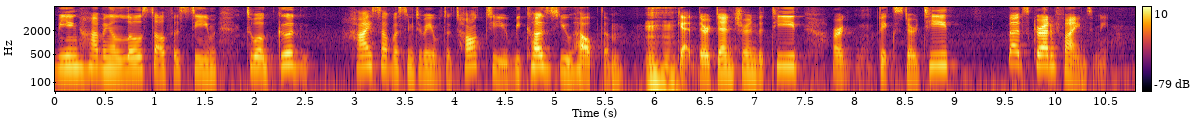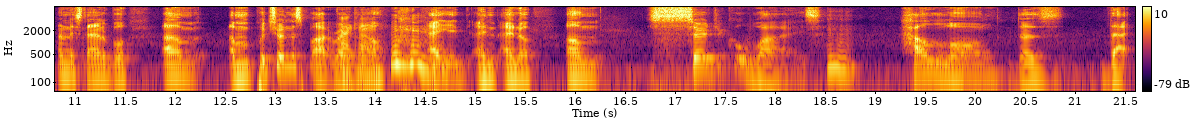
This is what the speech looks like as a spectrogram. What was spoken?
being having a low self-esteem to a good high self-esteem to be able to talk to you because you help them get their denture in the teeth or fix their teeth, that's gratifying to me. Understandable. Um, I'm gonna put you on the spot right Okay. now. I, I I know. Um, surgical wise, Mm-hmm. how long does that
